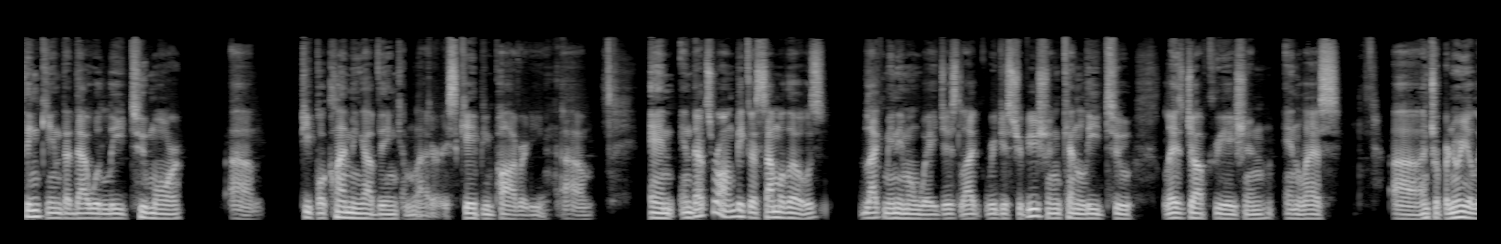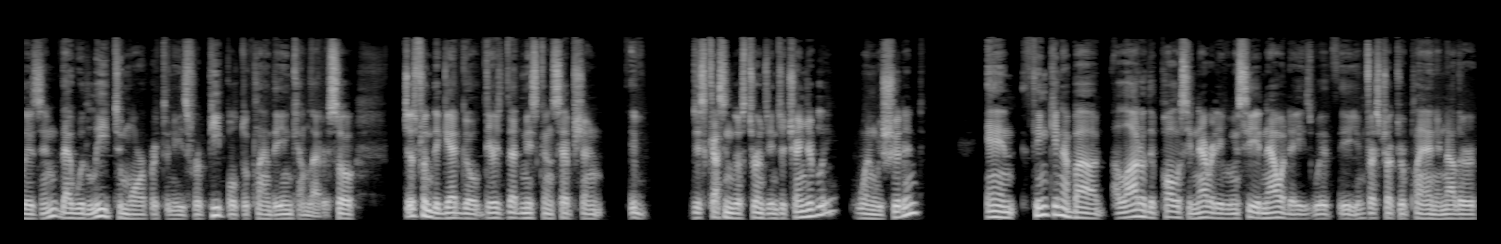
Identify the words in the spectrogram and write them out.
thinking that that would lead to more um, people climbing up the income ladder, escaping poverty, um, and and that's wrong because some of those, like minimum wages, like redistribution, can lead to less job creation and less uh, entrepreneurialism that would lead to more opportunities for people to climb the income ladder. So, just from the get go, there's that misconception discussing those terms interchangeably when we shouldn't. And thinking about a lot of the policy narrative, we see it nowadays with the infrastructure plan and other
